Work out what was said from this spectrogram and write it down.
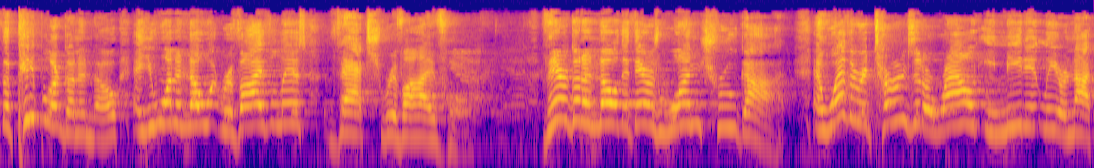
The people are going to know. And you want to know what revival is? That's revival. They're going to know that there's one true God. And whether it turns it around immediately or not,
